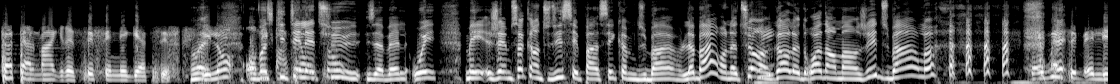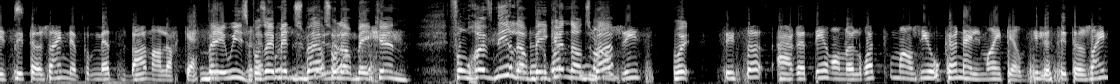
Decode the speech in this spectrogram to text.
totalement agressifs et négatifs. Et là, on, va se quitter là-dessus, Isabelle. Oui, mais j'aime ça quand tu dis c'est passé comme du beurre. Le beurre, on a-tu encore le droit d'en manger, du beurre, là? ben oui, eh. ben, les cétogènes ne mettre du beurre dans leur café. Ben oui, c'est pour ça mettre du beurre sur leur bacon. Ils font revenir leur bacon dans du beurre. Oui. C'est ça à retenir. On a le droit de tout manger, aucun aliment interdit. Le cétogène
